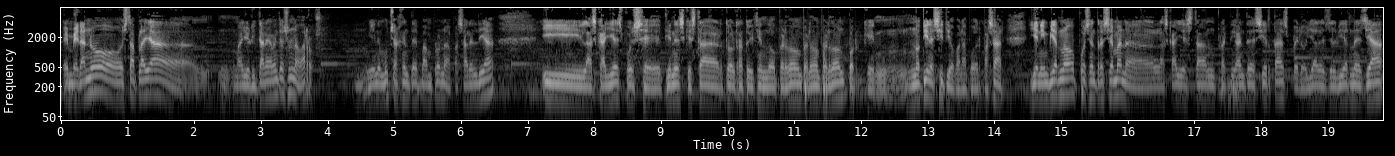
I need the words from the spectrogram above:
En verano esta playa mayoritariamente son navarros. Viene mucha gente de Pamplona a pasar el día y las calles pues eh, tienes que estar todo el rato diciendo perdón, perdón, perdón porque no tienes sitio para poder pasar. Y en invierno pues entre semana las calles están prácticamente desiertas pero ya desde el viernes ya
